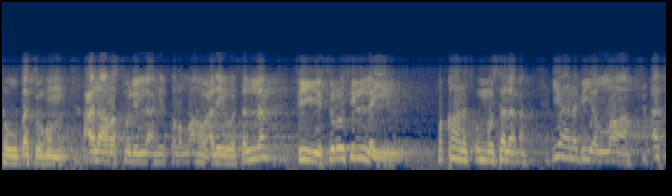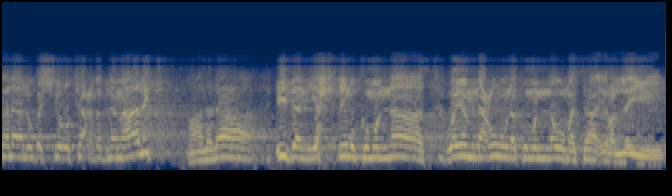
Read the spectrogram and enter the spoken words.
توبتهم على رسول الله صلى الله عليه وسلم في ثلث الليل. فقالت أم سلمة يا نبي الله أفلا نبشر كعب بن مالك؟ قال لا إذا يحطمكم الناس ويمنعونكم النوم سائر الليل.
